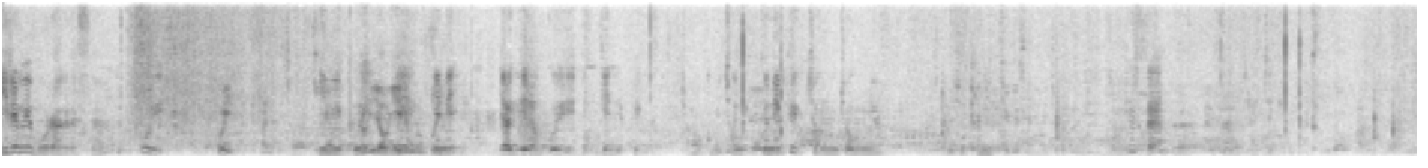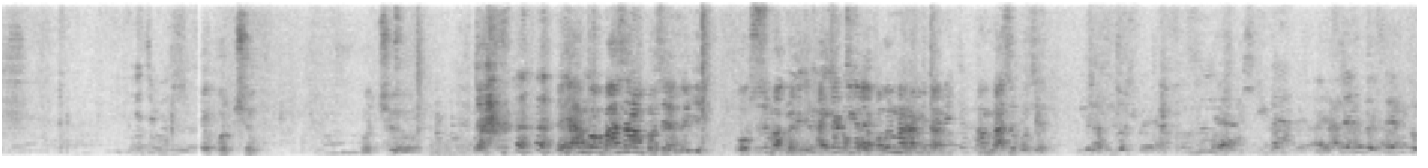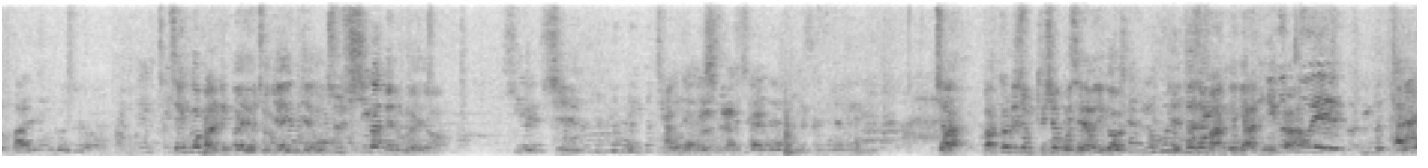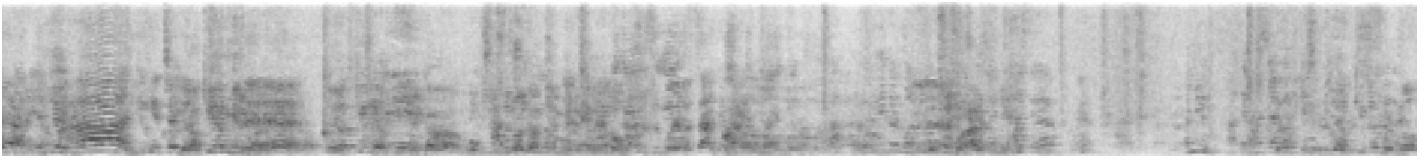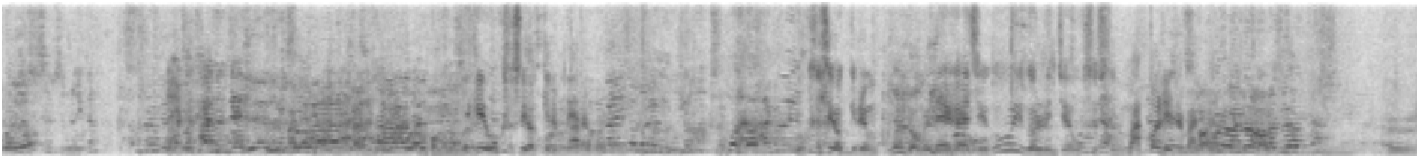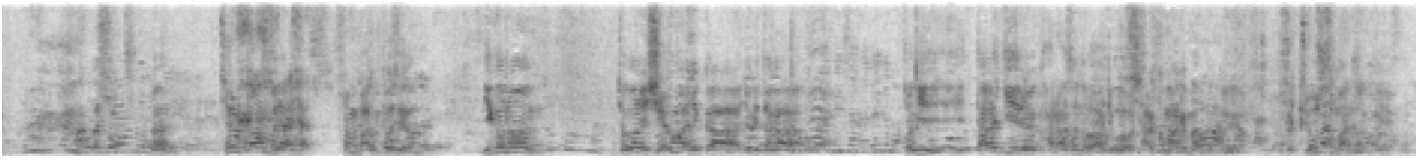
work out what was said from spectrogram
이름이 뭐라 그랬어요? 꾸이. 뿌이. 아니, 기미꾸이? 여기, 여기 이름은 뿌이. 기니, 여기 이름 꾸이. 기니픽. 종, 기니픽 종, 종류. 그래서 편히 찍으세요. 됐어요. 아, 잘 찍혀. 요즘은 고추. 고추. 자, 여기 한번 맛을 한번 보세요. 여기 옥수수 막걸리 달짝지근하게 먹을만 합니다. 한번 맛을 보세요. 자, 센거 말린 거죠. 센거 말린 거예요. 저게 이제 옥수수 씨가 되는 거예요. 씨. 작년에 심었어야 되는데 금년에 자, 막걸리 좀 드셔보세요. 이거 뱉어서 만든 게 아니니까. 이거 달래 아니야? 이게 아 이게 저 엿기름 기름이네. 엿기름이네. 엿기름. 그러니까 옥수수로 엿기름 이거 기름. 옥수수고요 싸지 말고. 옥수수 알지? 엿기름을 먹어요? 가는데. 예, 먹는 거. 이게 옥수수 엿기름 내는 거예요. 옥수수 엿기름을 내 가지고 이걸로 이제 옥수수 막걸리를 막걸리 만들어. 한잔 안 하세요? 네. 새로 따온 거예요. 한번 맛보세요. 이거는 저거는 시큼하니까 여기다가 저기 이 딸기를 갈아서 넣어가지고 달콤하게 만든 거예요. 그러니까 주스 맛날 거예요.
